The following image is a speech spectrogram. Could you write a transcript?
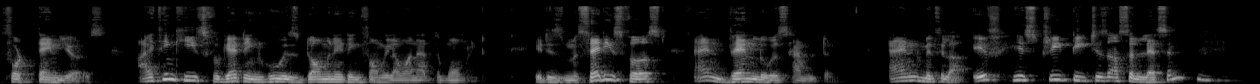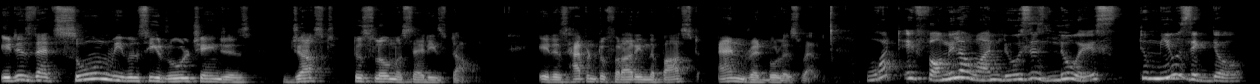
for 10 years. I think he's forgetting who is dominating Formula One at the moment. It is Mercedes first and then Lewis Hamilton. And Mithila, if history teaches us a lesson, mm-hmm. it is that soon we will see rule changes just to slow Mercedes down. It has happened to Ferrari in the past and Red Bull as well. What if Formula One loses Lewis to music, though?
